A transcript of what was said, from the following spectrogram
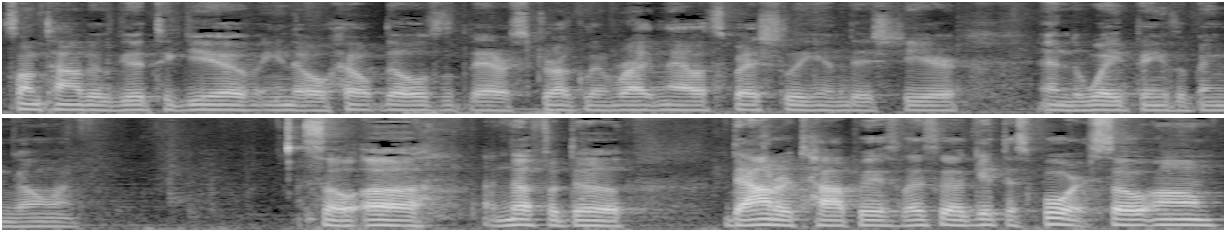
sometimes it's good to give. You know, help those that are struggling right now, especially in this year and the way things have been going. So, uh, enough of the downer topics. Let's uh, get to sports. So, um,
